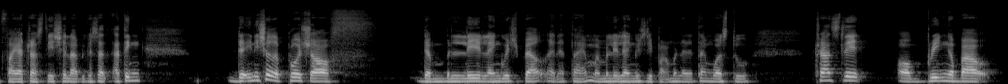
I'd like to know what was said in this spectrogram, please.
via translation lah. Because I, I think the initial approach of the Malay language belt at the time, or Malay language department at the time, was to translate or bring about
